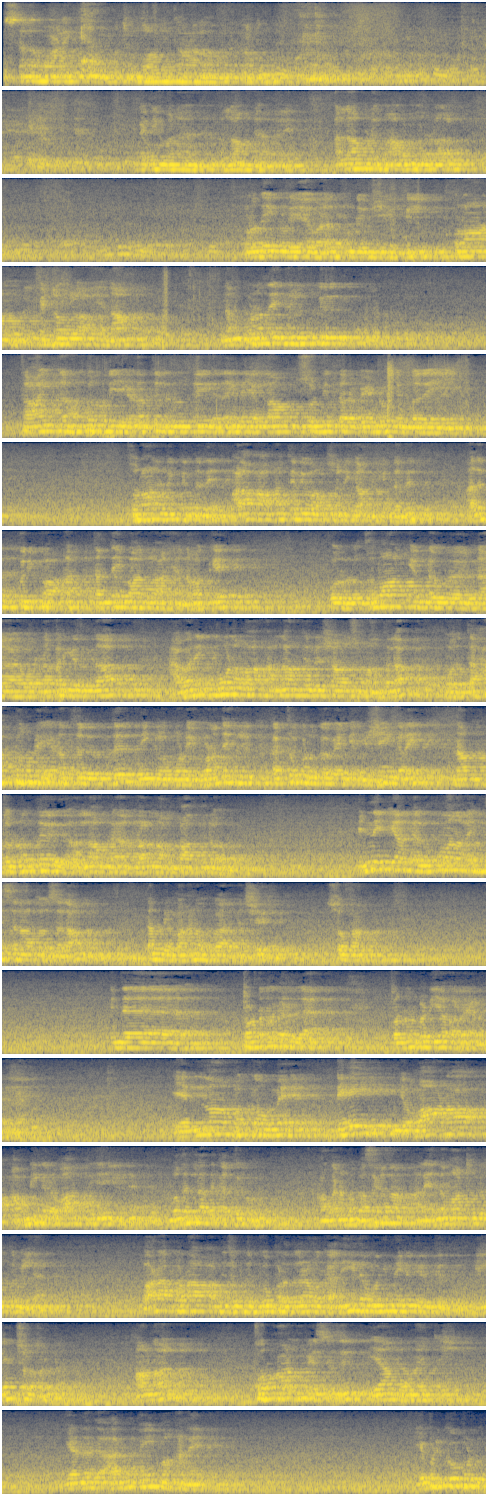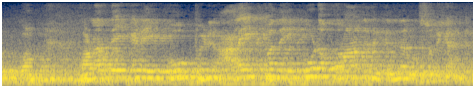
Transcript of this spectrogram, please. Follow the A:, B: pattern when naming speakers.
A: السلام عليكم ورحمة الله تعالى وبركاته கண்ணியமான அல்லாஹுடைய அல்லாஹுடைய மாவட்டங்களால் குழந்தைகளுடைய வளர்ப்புடைய விஷயத்தில் குரான் பெற்றவர்களாகிய நாம் நம் குழந்தைகளுக்கு தாய் தகப்பனுடைய இடத்திலிருந்து எதை எல்லாம் சொல்லித்தர வேண்டும் என்பதை குரான் இருக்கின்றது அழகாக தெளிவாக சொல்லி காமிக்கின்றது அதற்கு குறிப்பாக தந்தைமார்களாகிய நமக்கு ஒரு லுக்மான் என்ற ஒரு ந- ஒரு நபர் இருந்தால் அவரின் மூலமாக அல்லாஹ் ஒரு தகப்பனுடைய இடத்திலிருந்து நீங்கள் உங்களுடைய குழந்தைகளுக்கு கற்றுக் கொடுக்க வேண்டிய விஷயங்களை நாம் தொடர்ந்து அல்லாஹ் அருளால் நாம் பார்த்துட்டு வரோம். இன்னைக்கு அந்த லுக்மான் அலஹி சலாத்து வலாம் தன்னுடைய மகனை உட்கார வச்சு சொல்றாங்க இந்த தொடர்களில் தொடர்படியாக வர இடத்துல எல்லா பக்கமுமே டேய் இங்க வாடா அப்படிங்கிற வார்த்தையே இல்லை. முதல்ல அதை கத்துக்கணும். அவங்க நம்ம பசங்க தான். அதுல எந்த மாற்று கருத்தும் இல்லை. வாடா போடா அப்படின்னு சொல்லிட்டு கூப்பிடுறதுல நமக்கு அதீத உரிமைகள் இருக்குது. இல்லைன்னு சொல்ல வரல. ஆனால் குரான் பேசுது ஏன் உனை எனது அருமை மகனே. எப்படி கூப்பிடணும்? குழந்தைகளை கூப்பிடு அழைப்பதை கூட குரான் இருக்குதுன்னு நமக்கு சொல்லிக்காங்க.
